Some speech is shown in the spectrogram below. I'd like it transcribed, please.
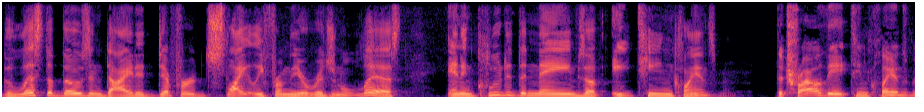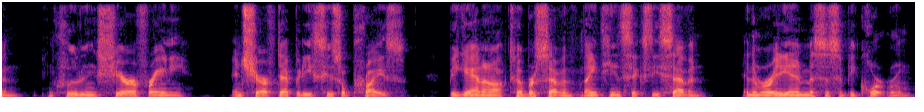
The list of those indicted differed slightly from the original list and included the names of 18 Klansmen. The trial of the 18 Klansmen, including Sheriff Rainey and Sheriff Deputy Cecil Price, began on October 7, 1967, in the Meridian, Mississippi courtroom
